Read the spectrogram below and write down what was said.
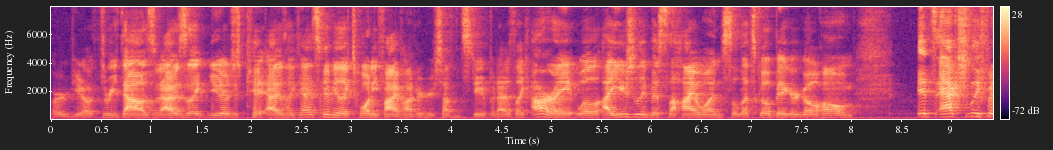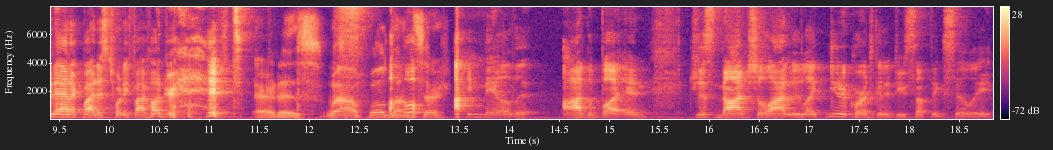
or you know 3,000. I was like, you know, just pit, I was like, that's gonna be like 2,500 or something stupid. I was like, all right, well, I usually miss the high one, so let's go big or go home. It's actually Fnatic minus 2,500. There it is. Wow, well done, Oh, sir. I nailed it on the button, just nonchalantly, like Unikrn's gonna do something silly,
